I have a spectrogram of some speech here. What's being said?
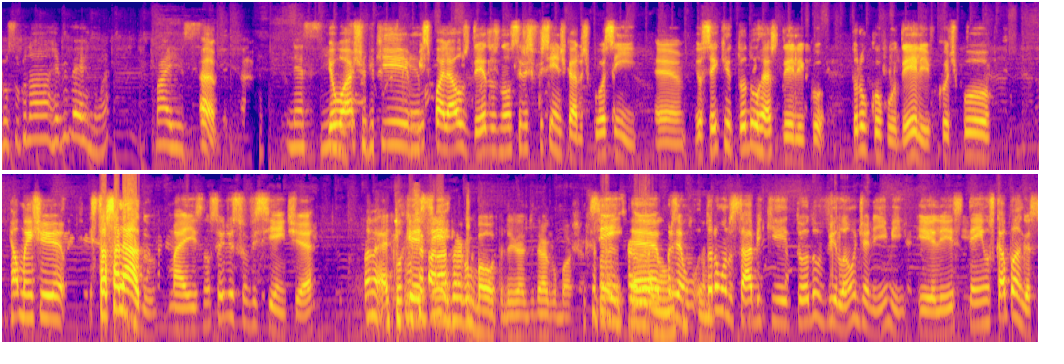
o Sukuna reviver, não é? Mas É, nesse eu acho nesse que tempo- me espalhar os dedos não seria suficiente, cara. Tipo assim, é, eu sei que todo o resto dele, todo o corpo dele ficou, tipo, realmente estraçalhado, mas não seria suficiente, é? Mano, é tipo Porque separar se- Dragon Ball, tá ligado? De Dragon Ball. Acho que separar Sim, é, não, por exemplo, funciona. todo mundo sabe que todo vilão de anime, eles têm os capangas.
